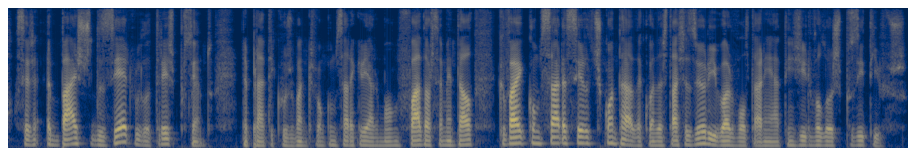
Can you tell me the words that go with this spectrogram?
ou seja, abaixo de 0,3%. Na prática, os bancos vão começar a criar uma almofada orçamental que vai começar a ser descontada quando as taxas Euribor voltarem a atingir valores positivos.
